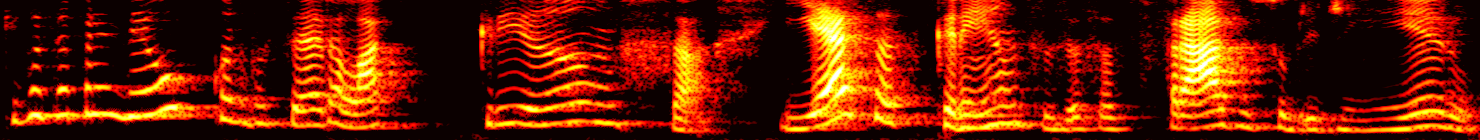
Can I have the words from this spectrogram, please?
que você aprendeu quando você era lá criança. E essas crenças, essas frases sobre dinheiro,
